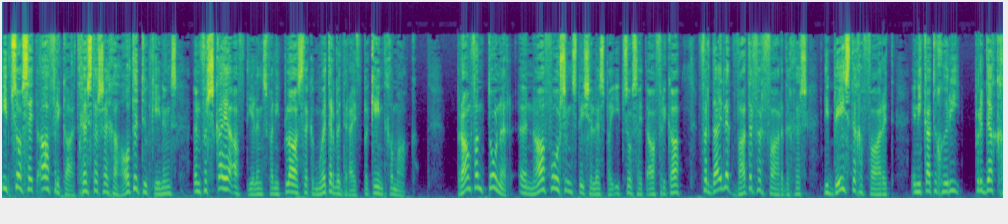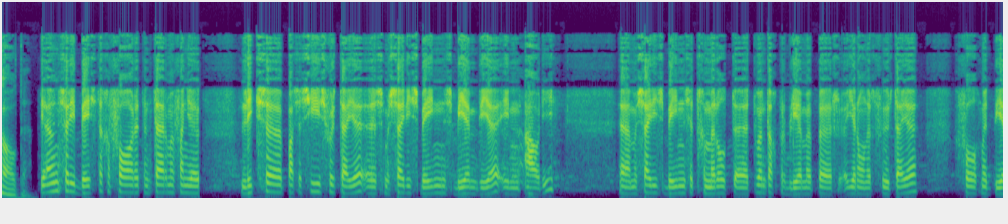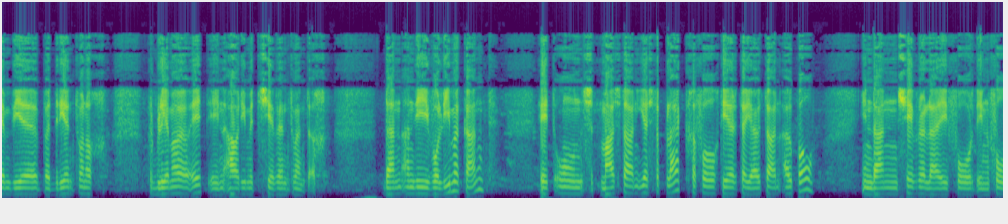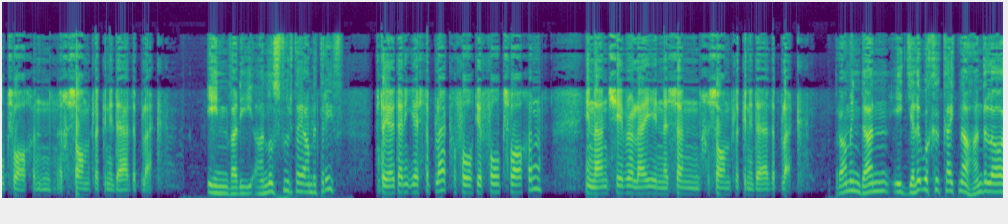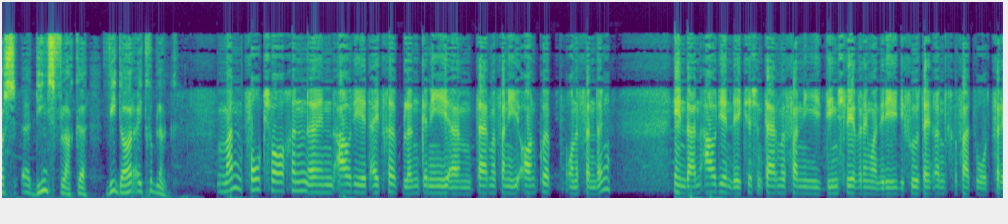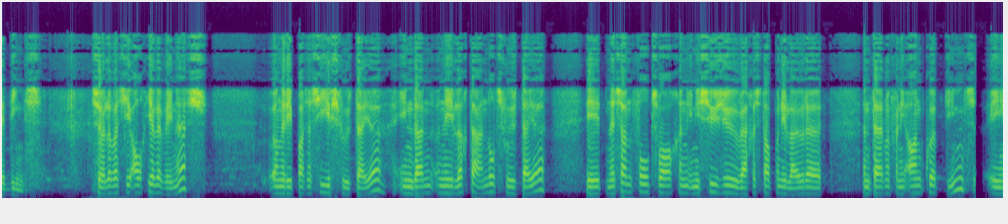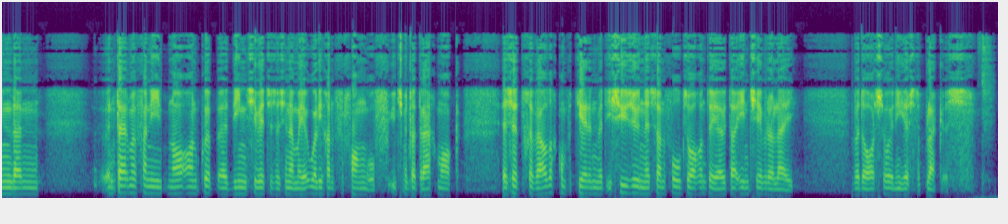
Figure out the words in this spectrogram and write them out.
Ipsos Suid-Afrika het gister sy gehalte toekenninge in verskeie afdelings van die plaaslike motorbedryf bekend gemaak. Bram van Tonner, 'n navorsingsspesialis by Ipsos Suid-Afrika, verduidelik watter vervaardigers die beste gevaar het in die kategorie produkgehalte. Die ouens wat die beste gevaar het in terme van jou luukse passasiersvoertuie is Mercedes-Benz, BMW en Audi. Uh, Mercedes-Benz het gemiddeld uh, 20 probleme per 100 voertuie gevolg met BMW wat 23 probleme het en Audi met 27. Dan aan die volume kant het ons Mazda in eerste plek gevolg deur Toyota en Opel en dan Chevrolet, Ford en Volkswagen gesamentlik in die derde plek. En wat die handelsvoertuie aanbetref, Toyota in die eerste plek gevolg deur Volkswagen en dan Chevrolet en Nissan gesamentlik in die derde plek. Bram en dan het julle ook gekyk na handelaars uh, diensvlakke, wie daar uitgeblink? Man Volkswagen en Audi het uitgeblink in die um, terme van die aankoop ondervinding en dan Audi en Lexus in terme van die dienslewering wanneer die die voertuig ingevat word vir 'n die diens. So hulle was die algehele wenners onder die passasiersvoertuie en dan in die ligte handelsvoertuie het Nissan Volkswagen en Isuzu weggestap met die laure in terme van die aankoopdiens en dan in terme van die na-aankoop diens, jy weet soos as jy nou my olie gaan vervang of iets met wat regmaak, is dit geweldig kompeterend met Isuzu, Nissan, Volkswagen, Toyota en Chevrolet wat daar so in die eerste plek is.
